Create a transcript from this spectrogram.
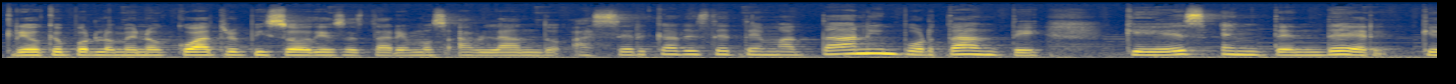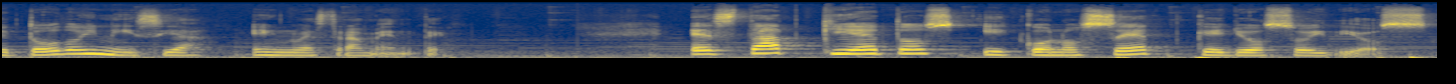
Creo que por lo menos cuatro episodios estaremos hablando acerca de este tema tan importante que es entender que todo inicia en nuestra mente. Estad quietos y conoced que yo soy Dios.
